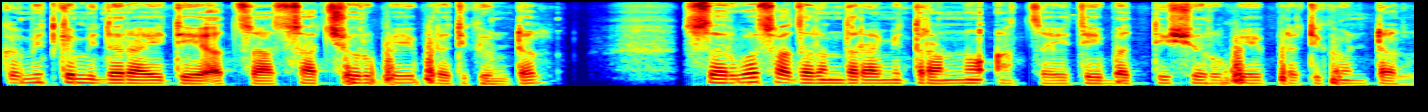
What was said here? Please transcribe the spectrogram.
कमीत कमी दर आहे ते आजचा सातशे रुपये प्रति क्विंटल. सर्वसाधारण दर आहे मित्रांनो आजचा येते बत्तीसशे रुपये प्रति क्विंटल.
